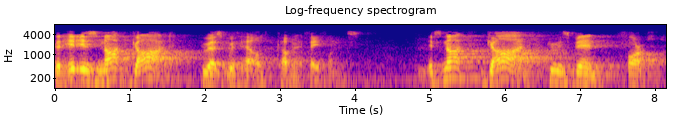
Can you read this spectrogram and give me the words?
that it is not God who has withheld covenant faithfulness. It's not God who has been far off.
